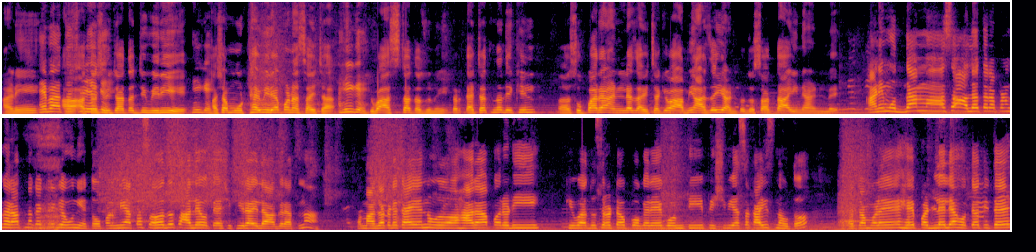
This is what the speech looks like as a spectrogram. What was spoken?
आणि हे बघ, आथश्री हे घे. आथश्रीच्या हातात जी विरी ही आहे घे. अशा मोठ्या विऱ्या पण असायच्या ही घे. किंवा असतात अजूनही. तर त्याच्यातनं देखील सुपाऱ्या आणल्या जायच्या किंवा आम्ही आजही आणतो जसं आता आईने आणलंय. आणि मुद्दाम असं आलं तर आपण घरातनं काहीतरी घेऊन येतो पण मी आता सहजच आले होते अशी फिरायला आग्र्यात ना. तर माझ्याकडे काय नो- हारा परडी किंवा दुसरं टप वगैरे गोंटी पिशवी असं काहीच नव्हतं. त्याच्यामुळे हे पडलेल्या होत्या तिथे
